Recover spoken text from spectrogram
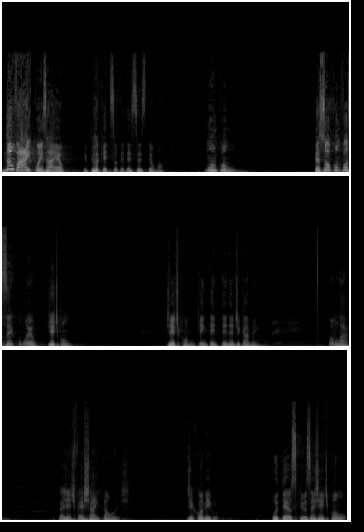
Não vai com Israel. E pior que ele desobedeceu, isso deu mal. Um homem comum. Pessoa como você, como eu. Gente comum. Gente comum. Quem está entendendo, diga amém. Vamos lá. Para a gente fechar então hoje. Diga comigo. O Deus que usa gente comum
